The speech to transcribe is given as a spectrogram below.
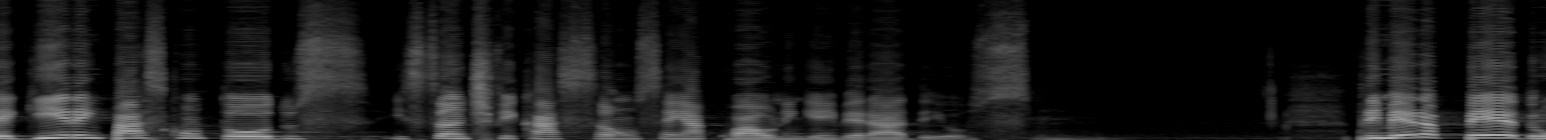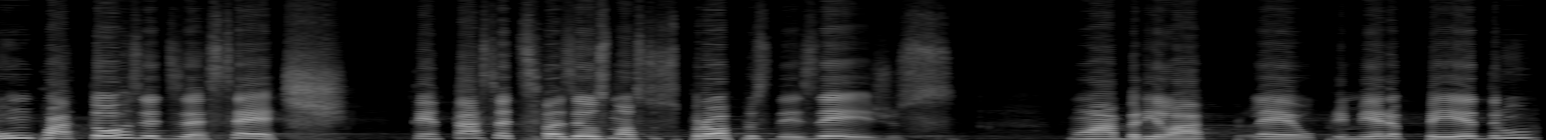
Seguir em paz com todos e santificação sem a qual ninguém verá a Deus. 1 Pedro 1, 14 a 17. Tentar satisfazer os nossos próprios desejos. Vamos abrir lá, Léo, 1 Pedro.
